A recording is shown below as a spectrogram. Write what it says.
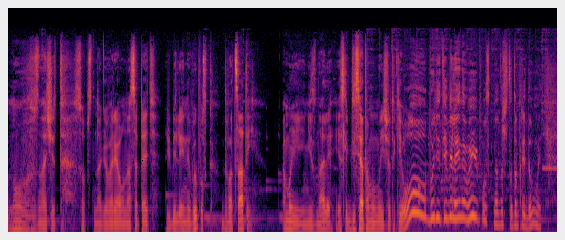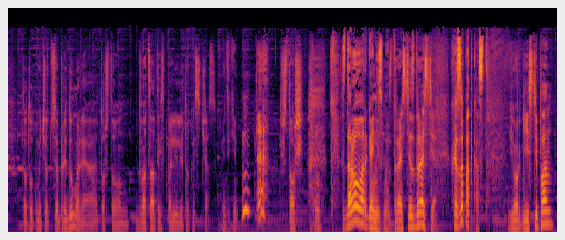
Ну, значит, собственно говоря, у нас опять юбилейный выпуск, 20-й. А мы и не знали. Если к десятому мы еще такие, о, будет юбилейный выпуск, надо что-то придумать. То тут мы что-то все придумали, а то, что он 20-й спалили только сейчас. И такие, ну, э. Что ж, Здорово, организмы. здрасте, здрасте. ХЗ подкаст. Георгий и Степан.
